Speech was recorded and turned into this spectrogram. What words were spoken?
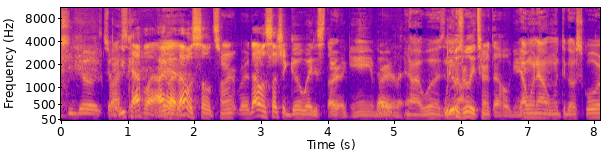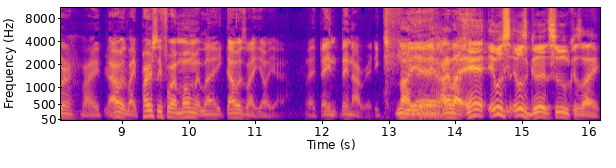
She knows. So You said, capitalized. I yeah. like, that was so turned, bro. That was such a good way to start a game, bro. Like, No, it was. we And was y'all- really turned that whole game. Y'all went out and went to go score. Like I was like personally for a moment, like that was like, yo, yeah, like they they not ready. No, yeah, Yeah. I like, and it was it was good too because like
